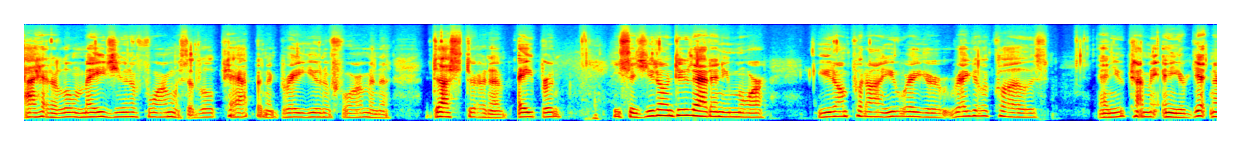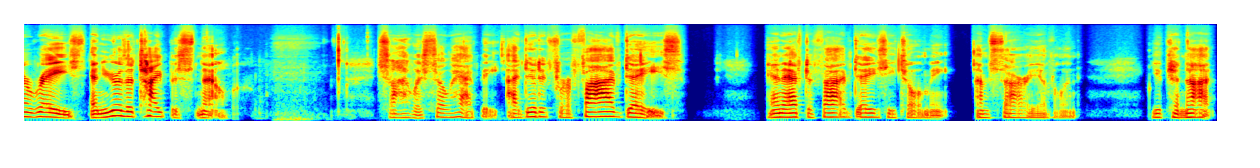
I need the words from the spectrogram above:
I had a little maid's uniform with a little cap and a gray uniform and a duster and an apron. He says, "You don't do that anymore. You don't put on. You wear your regular clothes." and you come in and you're getting a raise and you're the typist now. So I was so happy. I did it for five days. And after five days, he told me, I'm sorry, Evelyn. You cannot,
